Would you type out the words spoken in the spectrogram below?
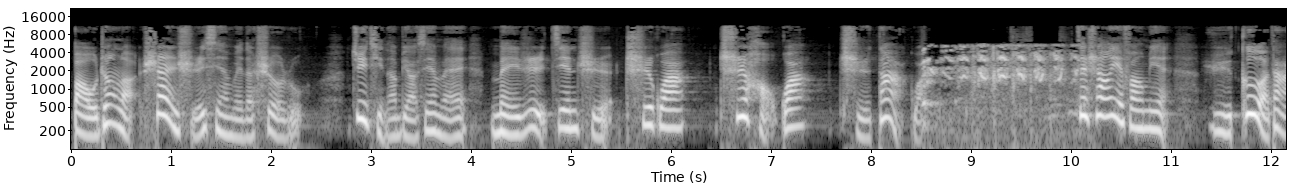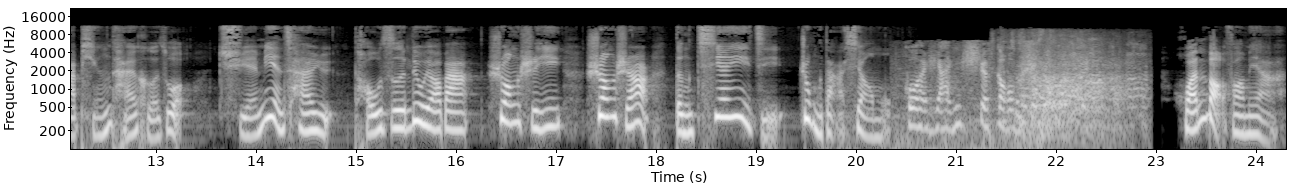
保证了膳食纤维的摄入，具体呢表现为每日坚持吃瓜、吃好瓜、吃大瓜。在商业方面，与各大平台合作，全面参与投资六幺八。双十一、双十二等千亿级重大项目，果然是高手。环保方面啊，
